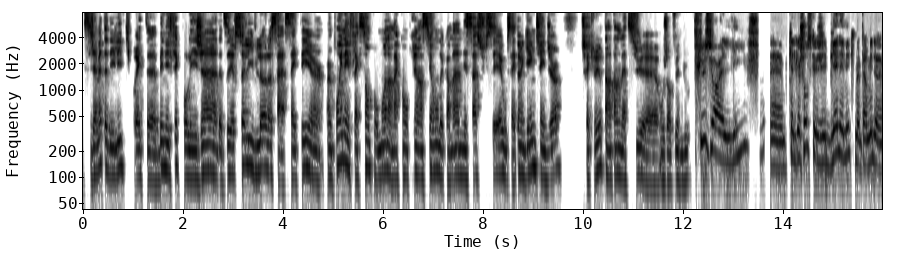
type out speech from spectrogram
Si jamais tu as des livres qui pourraient être euh, bénéfiques pour les gens, de dire ce livre-là, là, ça, ça, a été un, un point d'inflexion pour moi dans ma compréhension de comment amener ça à succès ou ça a été un game changer. Serais curieux de t'entendre là-dessus euh, aujourd'hui, Andrew. Plusieurs livres. Euh, quelque chose que j'ai bien aimé qui m'a permis de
